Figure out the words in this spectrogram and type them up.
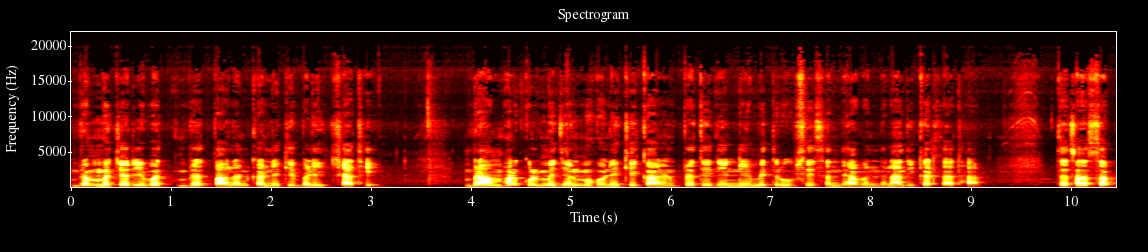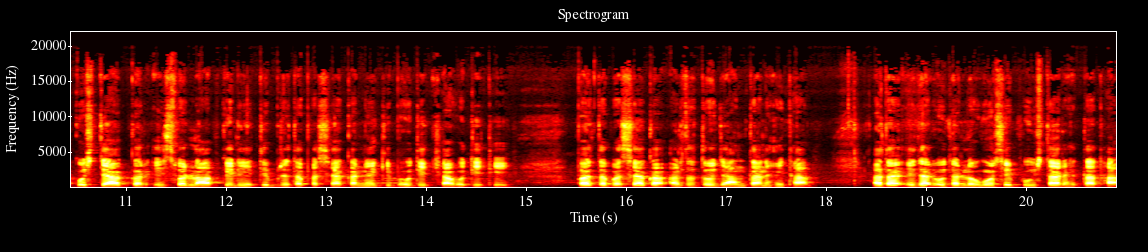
ब्रह्मचर्यवत व्रत पालन करने की बड़ी इच्छा थी। ब्राह्मण कुल में जन्म होने के कारण प्रतिदिन नियमित रूप से संध्या वंदनादि करता था तथा सब कुछ त्याग कर ईश्वर लाभ के लिए तीव्र तपस्या करने की बहुत इच्छा होती थी। पर तपस्या का अर्थ तो जानता नहीं था, अतः इधर उधर लोगों से पूछता रहता था,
